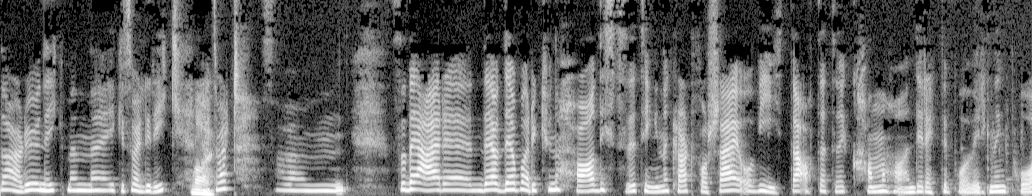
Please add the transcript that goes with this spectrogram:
da er du unik, men eh, ikke så veldig rik etter hvert. Så, um, så det er eh, det, det å bare kunne ha disse tingene klart for seg og vite at dette kan ha en direkte påvirkning på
